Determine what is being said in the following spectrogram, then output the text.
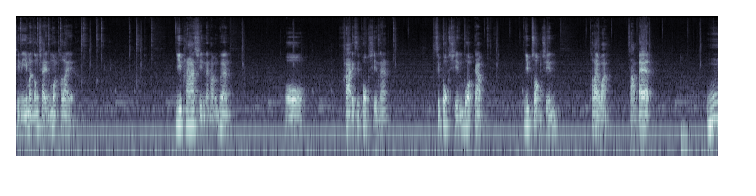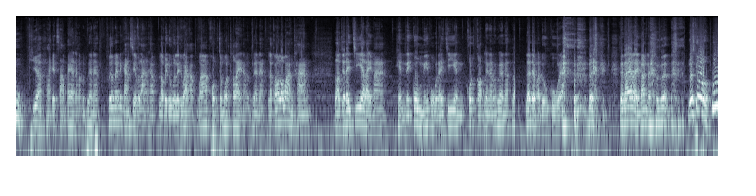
ทีนี้มันต้องใช้ทั้งหมดเท่าไหร่อะ 25ชิ้นนะครับเพื่อนๆ โอ้ค่าอีก16ชิ้นนะ16ชิ้นบวกกับ22ชิ้น เท่าไหร่วะ38อู้เชี่ยหา F 3 8นะครับเพื่อนๆนะ เพื่อไม่เป็นการเสียเวลานะครับ เราไปดูกันเลยดีกว่าครับว่าผมจะหมดเท่าไหร่นะเพื่อนๆนะ แล้วก็ระหว่างทางเราจะได้จี้อะไรมา เห็นในกลุ่มนี้โหได้จี้กันโคตรก๊อตเลยนะเพื่อนๆนะ แล้วเดี๋ยวมาดูกูนะ จะได้อะไรบ้างนะเพื่อน let's go หู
